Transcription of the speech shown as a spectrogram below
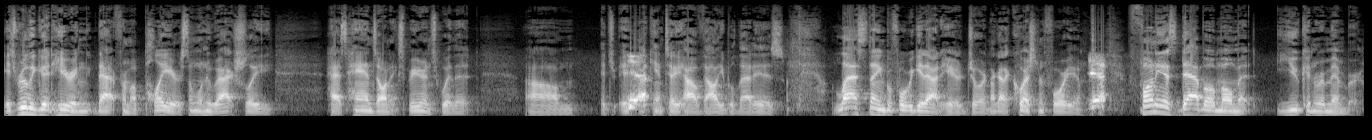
it's really good hearing that from a player, someone who actually has hands on experience with it. Um, it, it, yeah. I can't tell you how valuable that is. Last thing before we get out of here, Jordan, I got a question for you. Yeah. Funniest Dabo moment you can remember?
